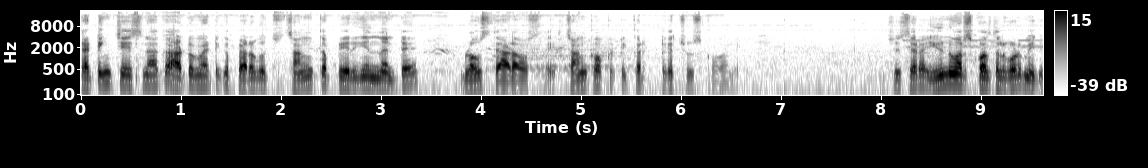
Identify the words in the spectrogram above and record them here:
కటింగ్ చేసినాక ఆటోమేటిక్గా పెరగచ్చు. చంక పెరిగిందంటే బ్లౌజ్ తేడా వస్తుంది. చంక ఒకటి కరెక్ట్గా చూసుకోవాలి. చూసారా? యూనివర్స్ కొలతలు కూడా మీకు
